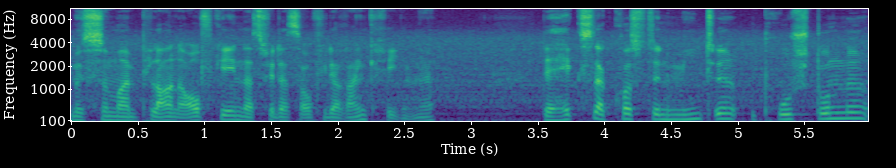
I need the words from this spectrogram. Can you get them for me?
müsste mein Plan aufgehen, dass wir das auch wieder reinkriegen. Ne? Der Häcksler kostet eine Miete pro Stunde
